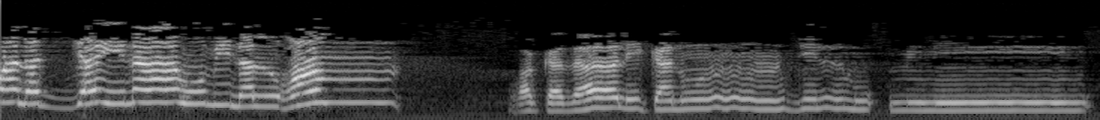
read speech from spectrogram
وَنَجَّيْنَاهُ مِنَ الْغَمِّ وَكَذَلِكَ نُنْجِي الْمُؤْمِنِينَ.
